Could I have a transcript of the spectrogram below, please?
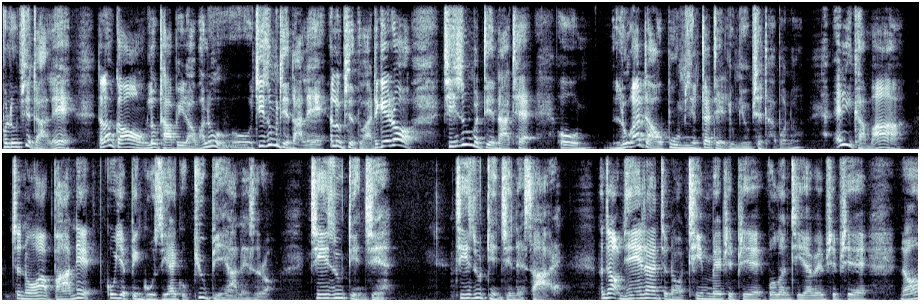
ဘလို့ဖြစ်တာလဲဒီလောက်ကောင်းအောင်လှုပ်ထားပေးတာဘာလို့ဟိုဂျေစုမတင်တာလဲအဲ့လိုဖြစ်သွားတကယ်တော့ဂျေစုမတင်တာထက်ဟိုလိုအပ်တာကိုပုံမြင်တတ်တဲ့လူမျိုးဖြစ်တာပေါ့နော်အဲ့ဒီခါမှာကျွန်တော်ကဘာနဲ့ကိုယ့်ရဲ့ပင်ကိုယ်စရိုက်ကိုပြုပြင်ရလဲဆိုတော့ ဂျေဇုတင်ခြင်းဂျေဇုတင်ခြင်းနဲ့စရတယ်။ဒါကြောင့်အမြဲတမ်းကျွန်တော် team ပဲဖြစ်ဖြစ် volunteer ပဲဖြစ်ဖြစ်เนาะ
